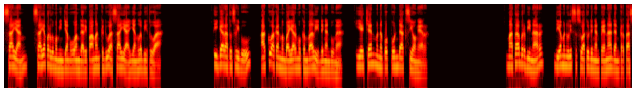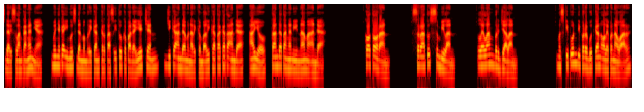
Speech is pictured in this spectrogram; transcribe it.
sayang, saya perlu meminjam uang dari paman kedua saya yang lebih tua. 300 ribu, aku akan membayarmu kembali dengan bunga. Ye Chen menepuk pundak Xionger. Mata berbinar, dia menulis sesuatu dengan pena dan kertas dari selangkangannya, menyeka ingus dan memberikan kertas itu kepada Ye Chen, jika Anda menarik kembali kata-kata Anda, ayo, tanda tangani nama Anda. Kotoran. 109. Lelang berjalan. Meskipun diperebutkan oleh penawar,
